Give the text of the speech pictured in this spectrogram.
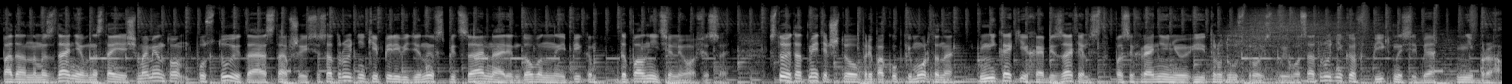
По данным издания, в настоящий момент он пустует, а оставшиеся сотрудники переведены в специально арендованные пиком дополнительные офисы. Стоит отметить, что при покупке Мортона никаких обязательств по сохранению и трудоустройству его сотрудников пик на себя не брал.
